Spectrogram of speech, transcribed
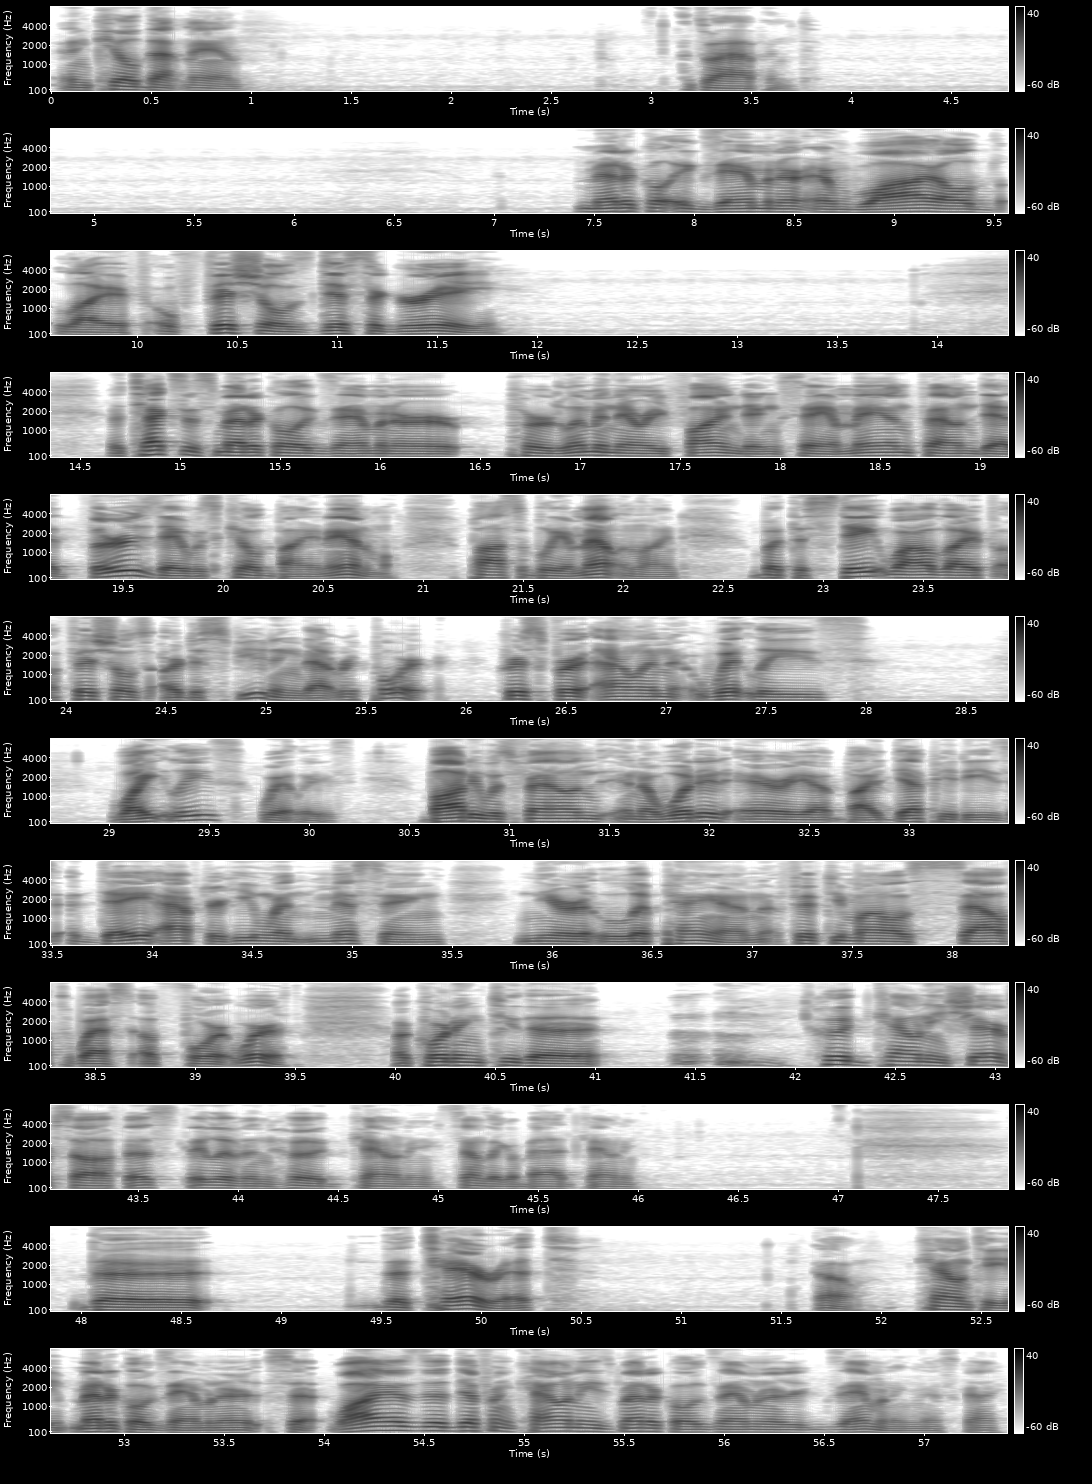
and killed that man. That's what happened. Medical examiner and wildlife officials disagree. A Texas medical examiner preliminary findings say a man found dead Thursday was killed by an animal, possibly a mountain lion, but the state wildlife officials are disputing that report. Christopher Allen Whitley's Whiteley's Whitley's body was found in a wooded area by deputies a day after he went missing near Lipan, 50 miles southwest of Fort Worth. According to the Hood County Sheriff's Office, they live in Hood County. Sounds like a bad county. The the Tarrant, oh, county medical examiner said, "Why is the different counties medical examiner examining this guy?"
